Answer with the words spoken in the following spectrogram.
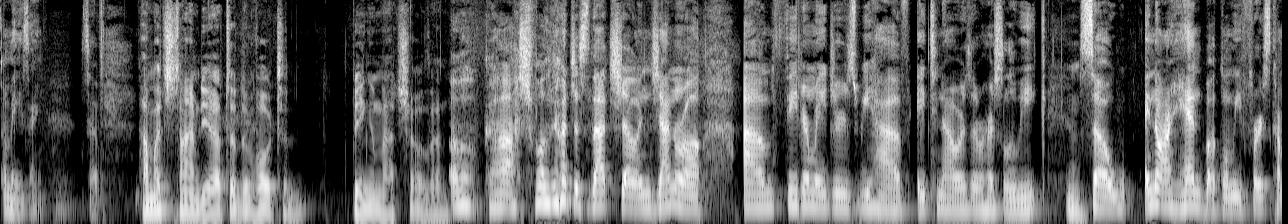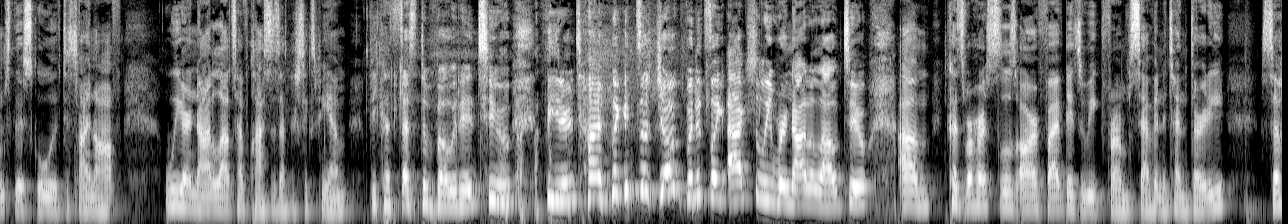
amazing. So, How much time do you have to devote to being in that show then? oh gosh, well, not just that show in general. Um, theater majors, we have 18 hours of rehearsal a week. So, in our handbook, when we first come to the school, we have to sign off. We are not allowed to have classes after 6 p.m. because that's devoted to theater time. Like it's a joke, but it's like actually we're not allowed to um, because rehearsals are five days a week from 7 to 10:30. So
